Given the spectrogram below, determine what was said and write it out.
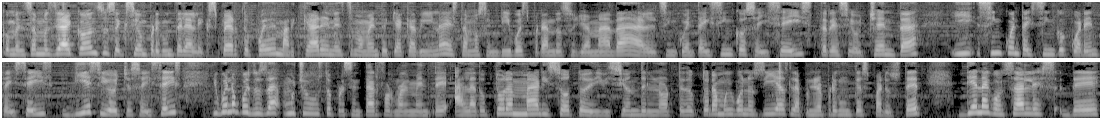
Comenzamos ya con su sección Pregúntale al experto. Puede marcar en este momento aquí a cabina. Estamos en vivo esperando su llamada al 5566-1380 y 5546-1866. Y bueno, pues nos da mucho gusto presentar formalmente a la doctora Mari Soto de División del Norte. Doctora, muy buenos días. La primera pregunta es para usted. Diana González, de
